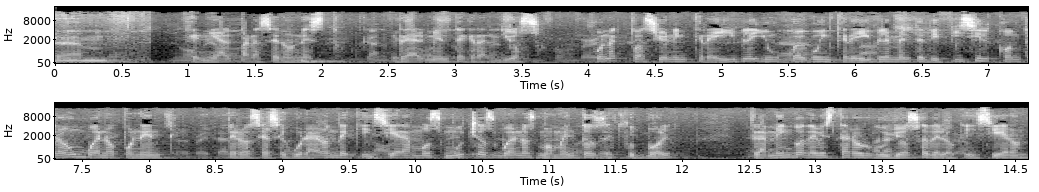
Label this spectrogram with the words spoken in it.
Um, Genial para ser honesto, realmente grandioso. Fue una actuación increíble y un juego increíblemente difícil contra un buen oponente, pero se aseguraron de que hiciéramos muchos buenos momentos de fútbol. Flamengo debe estar orgulloso de lo que hicieron,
